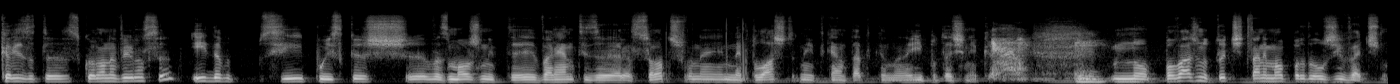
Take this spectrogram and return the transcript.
кризата с коронавируса и да си поискаш възможните варианти за разсрочване, неплащане и така нататък на ипотечния кредит. Но по-важното е, че това не може да продължи вечно.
